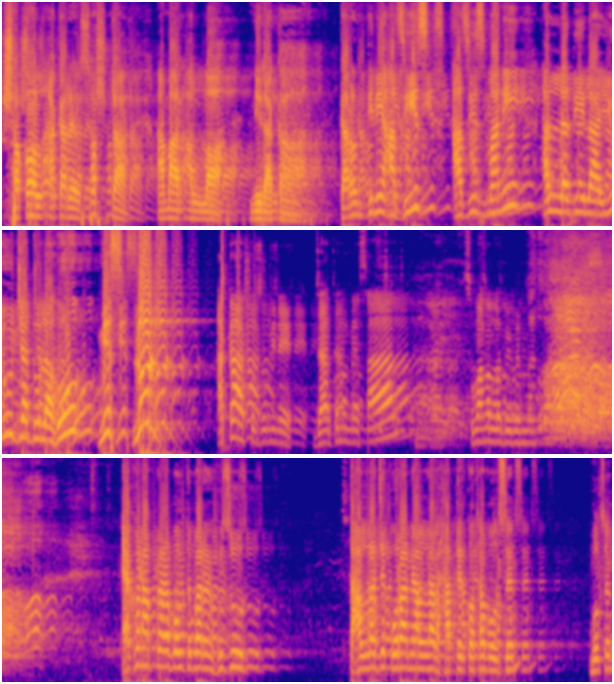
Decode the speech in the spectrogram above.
সকল আকারের স্রষ্টা আমার আল্লাহ, নিরাকার। কারণ তিনি আজিজ আজিজ মানি আল্লাহ আকাশ ও জমিনে যার কোনো মেসাল এখন আপনারা বলতে পারেন, হুজুর তা আল্লাহ যে কোরআনে আল্লাহর হাতের কথা বলছেন বলছেন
